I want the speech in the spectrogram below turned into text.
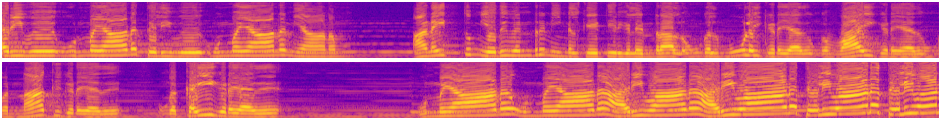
அறிவு உண்மையான தெளிவு உண்மையான ஞானம் அனைத்தும் எதுவென்று நீங்கள் கேட்டீர்கள் என்றால் உங்கள் மூளை கிடையாது உங்க வாய் கிடையாது உங்க நாக்கு கிடையாது உங்க கை கிடையாது. உண்மையான உண்மையான அறிவான அறிவான தெளிவான தெளிவான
